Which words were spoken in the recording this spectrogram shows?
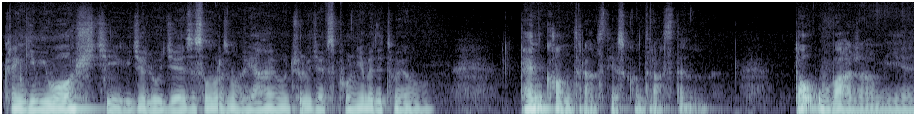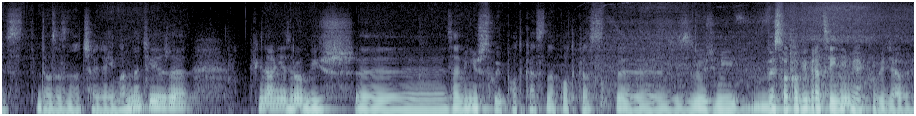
kręgi miłości, gdzie ludzie ze sobą rozmawiają, czy ludzie wspólnie medytują. Ten kontrast jest kontrastem. To uważam jest do zaznaczenia i mam nadzieję, że finalnie zrobisz, yy, zamienisz swój podcast na podcast yy, z ludźmi wysokowibracyjnymi, jak powiedziałeś.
